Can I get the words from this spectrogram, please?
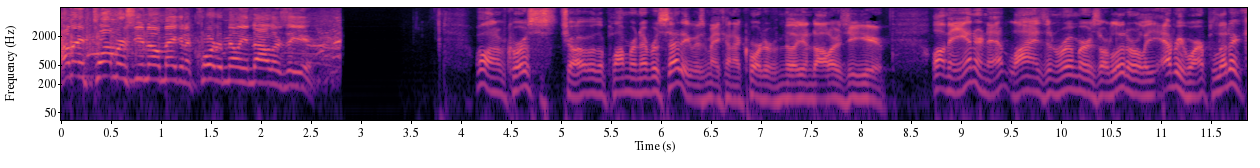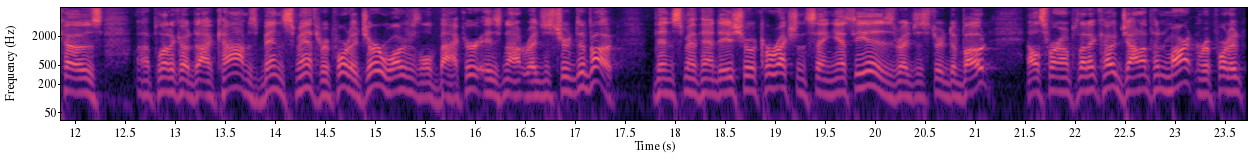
How many plumbers you know making a quarter million dollars a year? Well, and of course, Joe the plumber never said he was making a quarter of a million dollars a year. On the internet, lies and rumors are literally everywhere. Politico's, uh, Politico.com's Ben Smith reported Joe Wurzelbacher is not registered to vote. Ben Smith had to issue a correction saying, yes, he is registered to vote. Elsewhere on Politico, Jonathan Martin reported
